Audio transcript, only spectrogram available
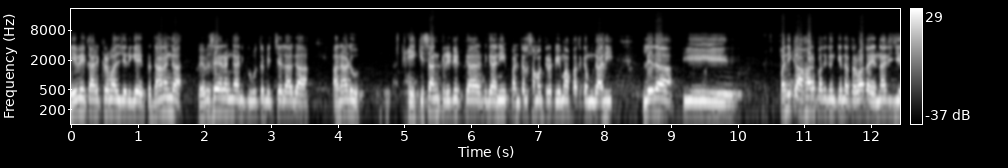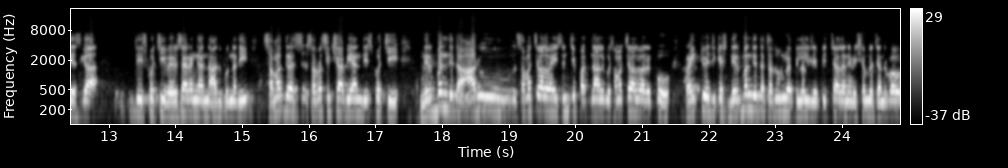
ఏవే కార్యక్రమాలు జరిగాయి? ప్రధానంగా వ్యవసాయ రంగానికి ఊతమిచ్చేలాగా ఆనాడు ఈ కిసాన్ క్రెడిట్ కార్డ్ కానీ పంటల సమగ్ర బీమా పథకం కానీ లేదా ఈ పనికి ఆహార పథకం కింద తర్వాత ఎన్ఆర్జీఎస్గా తీసుకొచ్చి వ్యవసాయ రంగాన్ని ఆదుకున్నది సమగ్ర సర్వశిక్ష అభియాన్ తీసుకొచ్చి నిర్బంధిత ఆరు సంవత్సరాల వయసు నుంచి పద్నాలుగు సంవత్సరాల వరకు రైట్ టు ఎడ్యుకేషన్ నిర్బంధిత చదువులుగా పిల్లలకు చెప్పించాలనే విషయంలో చంద్రబాబు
